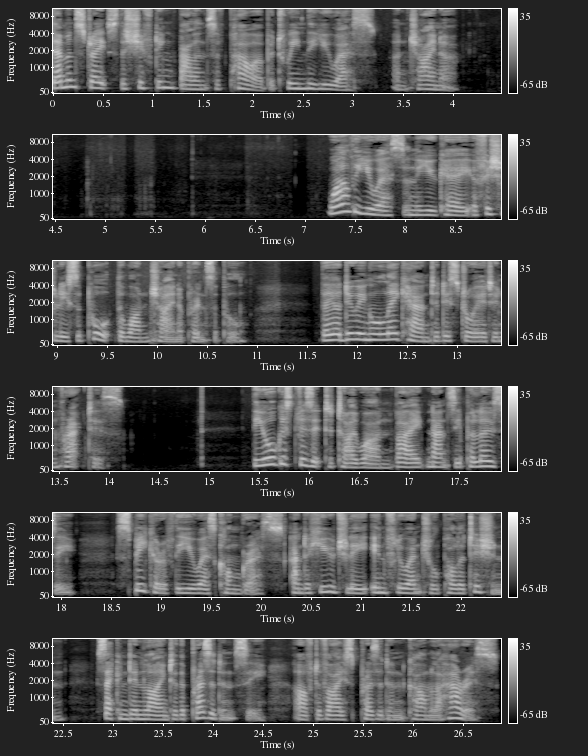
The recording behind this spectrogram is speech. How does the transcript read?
demonstrates the shifting balance of power between the US and China. While the US and the UK officially support the One China principle, they are doing all they can to destroy it in practice. The August visit to Taiwan by Nancy Pelosi, Speaker of the US Congress and a hugely influential politician, second in line to the presidency after Vice President Kamala Harris,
